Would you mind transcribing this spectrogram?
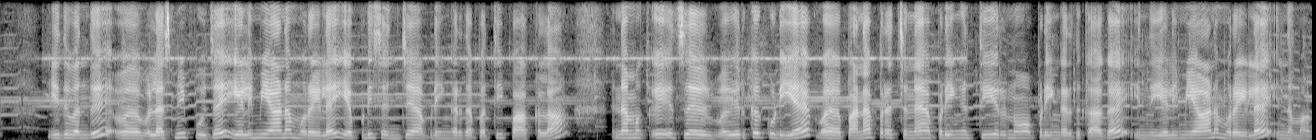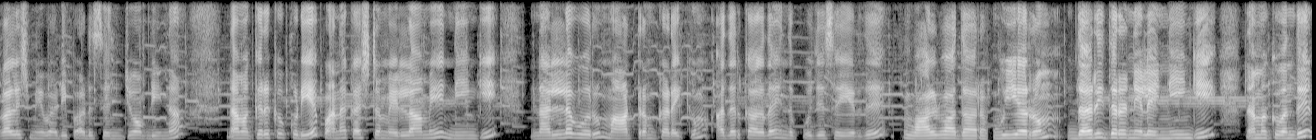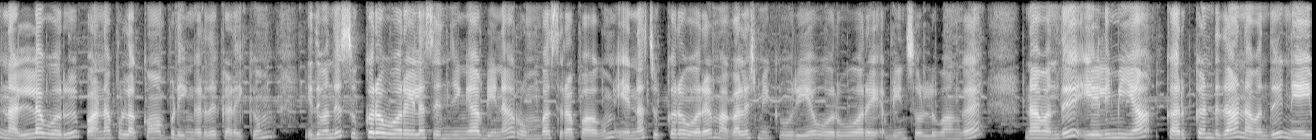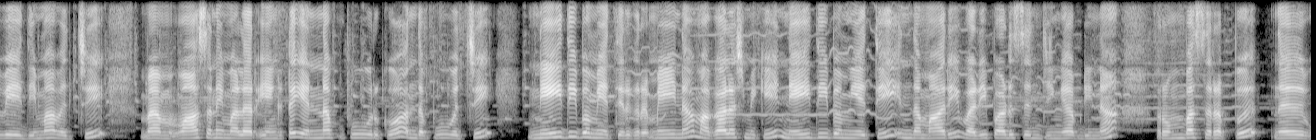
இது வந்து லக்ஷ்மி பூஜை எளிமையான முறையில் எப்படி செஞ்சேன் அப்படிங்கிறத பற்றி பார்க்கலாம் நமக்கு இருக்கக்கூடிய பணப்பிரச்சனை அப்படிங்க தீரணும் அப்படிங்கிறதுக்காக இந்த எளிமையான முறையில் இந்த மகாலட்சுமி வழிபாடு செஞ்சோம் அப்படின்னா நமக்கு இருக்கக்கூடிய பண கஷ்டம் எல்லாமே நீங்கி நல்ல ஒரு மாற்றம் கிடைக்கும். அதற்காக தான் இந்த பூஜை செய்கிறது. வாழ்வாதாரம். உயரும் தரித்திர நிலை நீங்கி நமக்கு வந்து நல்ல ஒரு பணப்புழக்கம் அப்படிங்கிறது கிடைக்கும். இது வந்து சுக்கர ஓரையில் செஞ்சீங்க அப்படின்னா ரொம்ப சிறப்பாகும். ஏன்னா சுக்கர ஓரை மகாலட்சுமிக்கு உரிய ஒரு ஓரை அப்படின்னு சொல்லுவாங்க. நான் வந்து எளிமையாக கற்கண்டு தான் நான் வந்து நெய்வேத்தியமாக வச்சு வாசனை மலர் என்கிட்ட என்ன பூ இருக்கோ அந்த பூ வச்சு நெய் தீபம் ஏற்றிருக்கிறேன் மெயினாக மகாலட்சுமிக்கு நெய் தீபம் ஏற்றி இந்த மாதிரி வழிபாடு செஞ்சீங்க அப்படின்னா ரொம்ப சிறப்பு.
